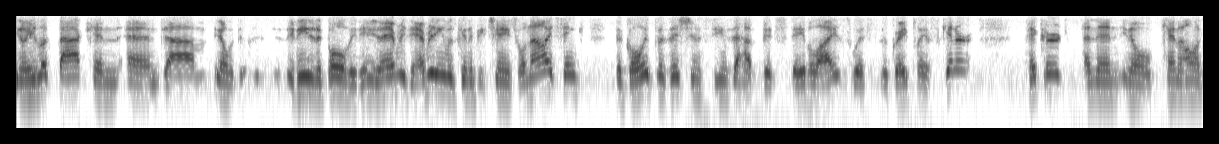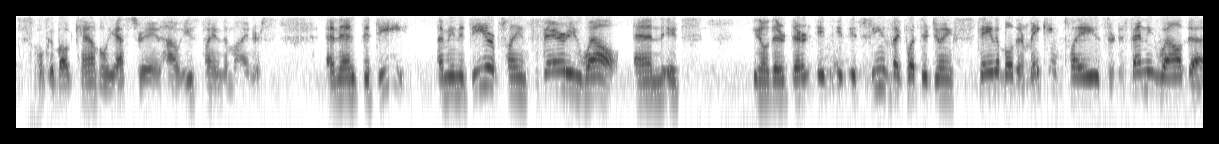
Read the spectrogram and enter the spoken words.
You know, you look back and and um, you know they needed a goalie, they needed everything. Everything was going to be changed. Well, now I think the goalie position seems to have been stabilized with the great play of Skinner, Pickard, and then you know Ken Holland spoke about Campbell yesterday and how he's playing the minors, and then the D. I mean, the D are playing very well, and it's you know, they're they're it, it, it seems like what they're doing is sustainable. They're making plays. They're defending well. The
